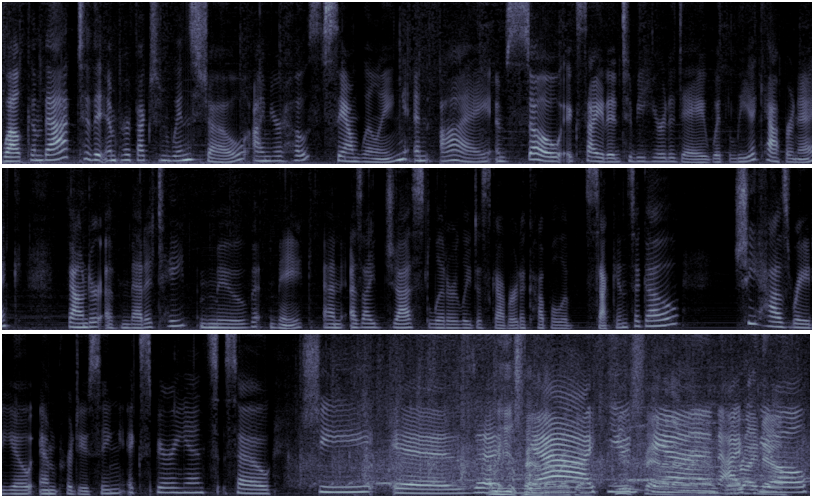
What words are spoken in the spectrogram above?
Welcome back to the Imperfection Wins Show. I'm your host, Sam Willing, and I am so excited to be here today with Leah Kaepernick founder of Meditate, Move, Make. And as I just literally discovered a couple of seconds ago, she has radio and producing experience. So she is. I'm a huge fan. Yeah, right huge, huge, fan. fan. I right feel now.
